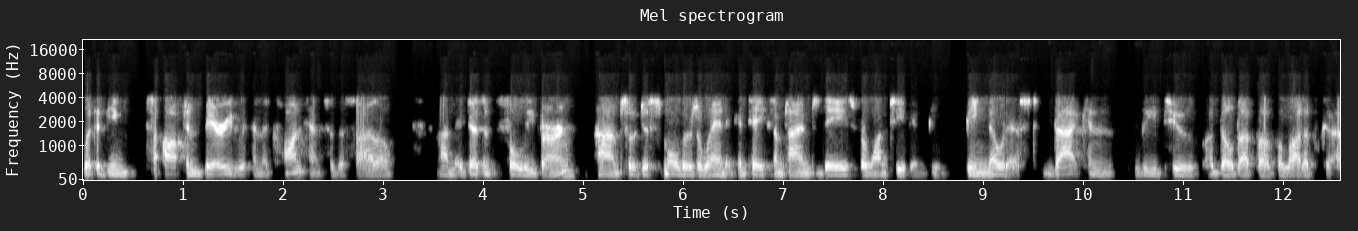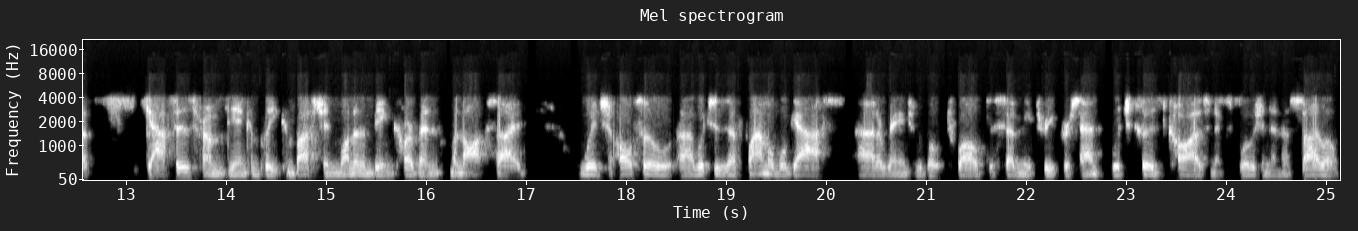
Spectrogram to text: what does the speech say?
with it being often buried within the contents of the silo, um, it doesn't fully burn. Um, so it just smolders away and it can take sometimes days for one to even be being noticed. That can lead to a buildup of a lot of uh, gases from the incomplete combustion, one of them being carbon monoxide, which also, uh, which is a flammable gas at a range of about 12 to 73%, which could cause an explosion in a silo.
